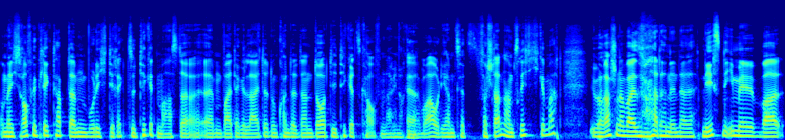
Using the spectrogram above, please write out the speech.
Und wenn ich drauf geklickt habe, dann wurde ich direkt zu Ticketmaster ähm, weitergeleitet und konnte dann dort die Tickets kaufen. Da habe ich noch ja. gedacht, wow, die haben es jetzt verstanden, haben es richtig gemacht. Überraschenderweise war dann in der nächsten E-Mail war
